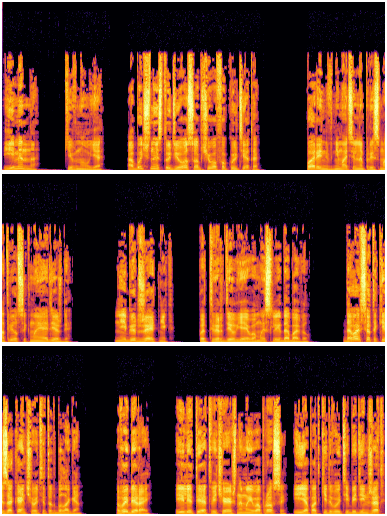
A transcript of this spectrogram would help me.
«Именно», — кивнул я. Обычный студиоз общего факультета. Парень внимательно присмотрелся к моей одежде. «Не бюджетник», — подтвердил я его мысли и добавил. «Давай все-таки заканчивать этот балаган. Выбирай. Или ты отвечаешь на мои вопросы, и я подкидываю тебе деньжат,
